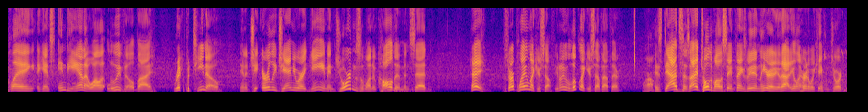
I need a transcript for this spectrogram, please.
playing against Indiana while at Louisville by Rick Pitino in a J- early January game, and Jordan's the one who called him and said, "Hey, start playing like yourself. You don't even look like yourself out there." Wow. His dad says, "I had told him all the same things, but he didn't hear any of that. He only heard it when it came from Jordan."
